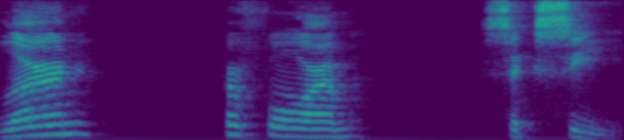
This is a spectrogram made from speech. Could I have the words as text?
learn, perform, succeed.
